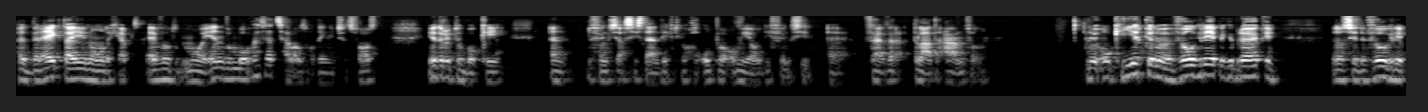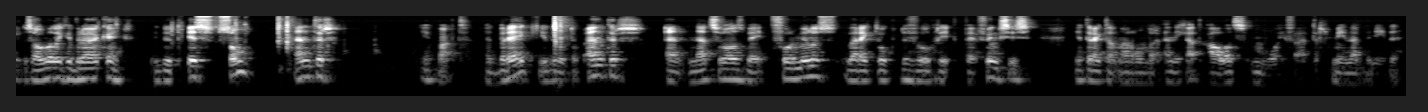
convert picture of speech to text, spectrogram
het bereik dat je nodig hebt. Hij vult het mooi in van boven, hij zet zelfs al dingetjes vast. Je drukt op oké en de functieassistent heeft geholpen om jou die functie uh, verder te laten aanvullen. Nu, ook hier kunnen we vulgrepen gebruiken. Dus als je de vulgreep zou willen gebruiken, je doet is som, enter, je pakt het bereik, je drukt op enter en net zoals bij formules werkt ook de vulgreep bij functies. Je trekt dat naar onder en die gaat alles mooi verder mee naar beneden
